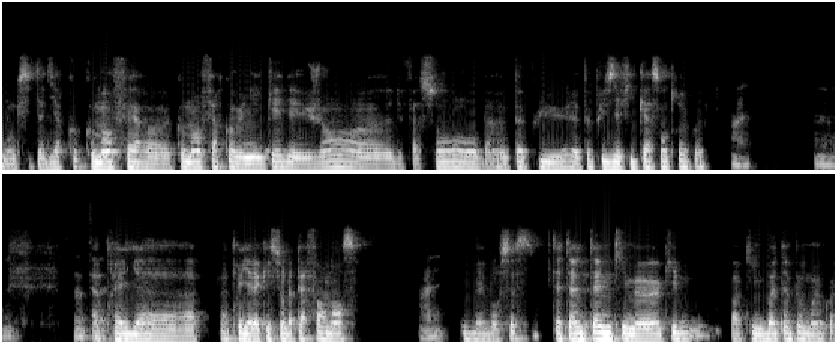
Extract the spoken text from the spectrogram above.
Donc, c'est-à-dire comment faire, euh, comment faire communiquer des gens euh, de façon ben, un peu plus, un peu plus efficace entre eux, quoi. Après, il y a, après, il y a la question de la performance. Mais bon, ça, c'est peut-être un thème qui me, qui, qui me botte un peu moins, quoi.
